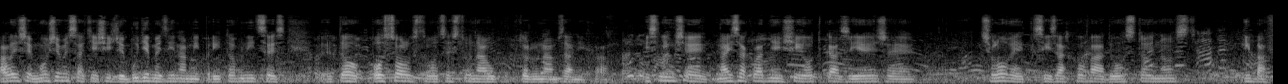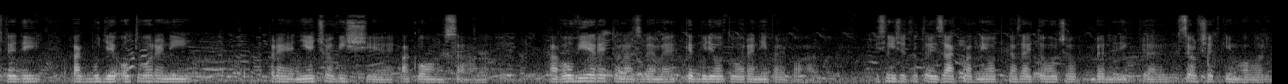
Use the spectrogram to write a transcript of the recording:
ale že môžeme sa tešiť, že bude medzi nami prítomný cez e, to posolstvo, cez tú náuku, ktorú nám zanechal. Myslím, že najzákladnejší odkaz je, že človek si zachová dôstojnosť iba vtedy, ak bude otvorený pre niečo vyššie ako on sám. A vo viere to nazveme, keď bude otvorený pre Boha. Myslím, že toto je základný odkaz aj toho, čo Benedikt eh, chcel všetkým hovoriť.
